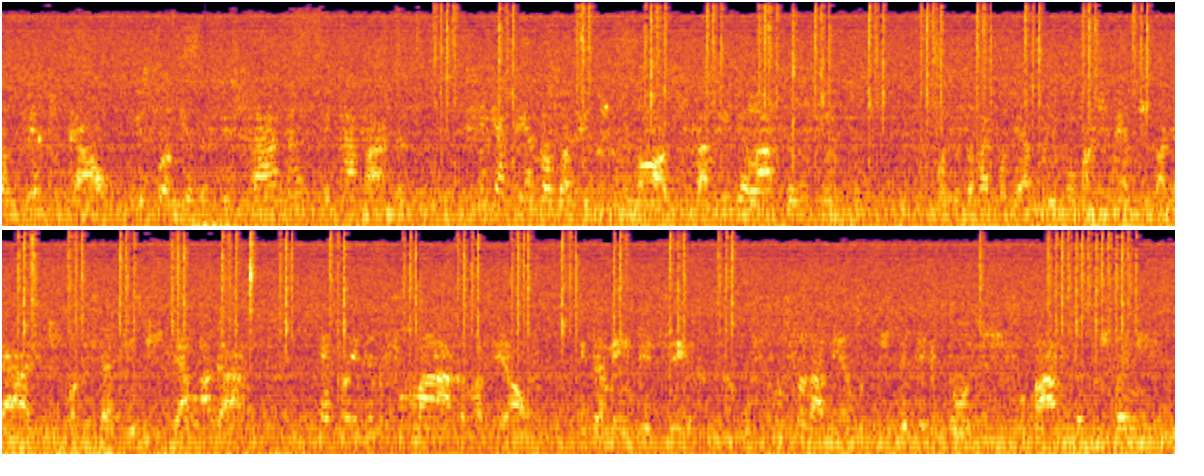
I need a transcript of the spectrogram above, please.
posição vertical e sua mesa fechada e travada. Fique atento aos avisos luminosos para nivelar seu cinto. Você só vai poder abrir o compartimento de bagagens quando esse aviso estiver apagado. É proibido fumar no avião e também impedir o funcionamento dos detectores de fumaça dos banheiros.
